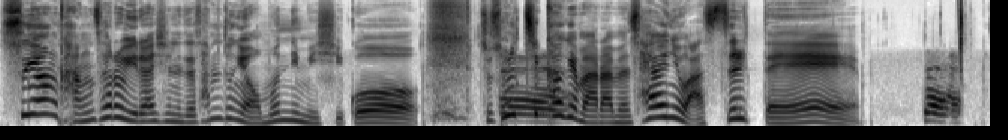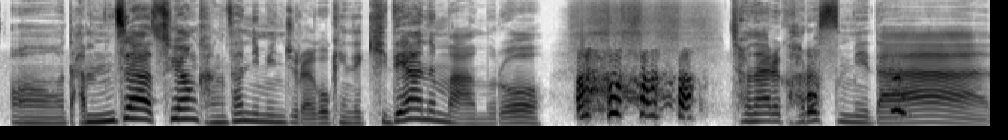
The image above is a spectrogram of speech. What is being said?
수영 강사로 일하시는데 삼둥이 어머님이시고 저 솔직하게 말하면 사연이 왔을 때 네. 어, 남자 수영 강사님인 줄 알고 굉장히 기대하는 마음으로 전화를 걸었습니다.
